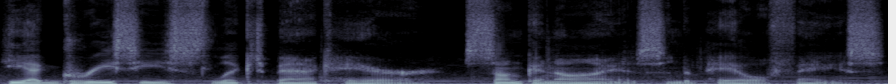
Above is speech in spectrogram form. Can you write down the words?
He had greasy, slicked back hair, sunken eyes, and a pale face.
